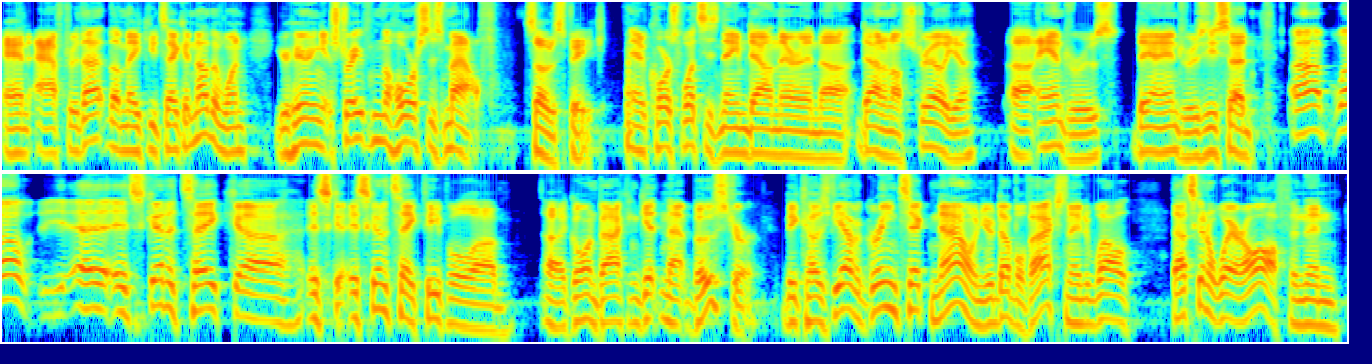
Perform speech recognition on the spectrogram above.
And after that, they'll make you take another one. You're hearing it straight from the horse's mouth, so to speak. And of course, what's his name down there in uh, down in Australia? Uh, Andrews, Dan Andrews, he said, uh, "Well, it's going to take uh, it's it's going to take people uh, uh, going back and getting that booster because if you have a green tick now and you're double vaccinated, well, that's going to wear off, and then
